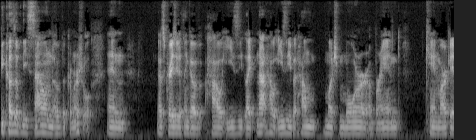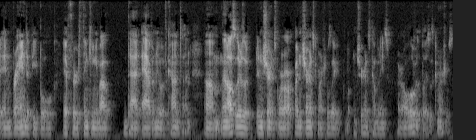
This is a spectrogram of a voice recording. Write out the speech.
because of the sound of the commercial, and that's crazy to think of how easy, like, not how easy, but how much more a brand can market and brand to people if they're thinking about that avenue of content. Um, and also, there's a insurance where insurance commercials, like insurance companies, are all over the place with commercials.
